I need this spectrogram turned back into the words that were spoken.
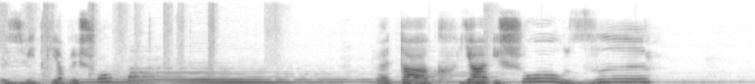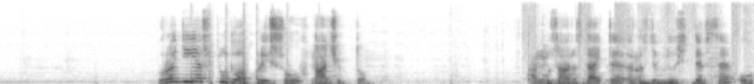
Звідки я прийшов? Е, так, я ішов з. Вроді я ж туди прийшов, начебто. А ну зараз, дайте роздивлюсь, де все. О.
